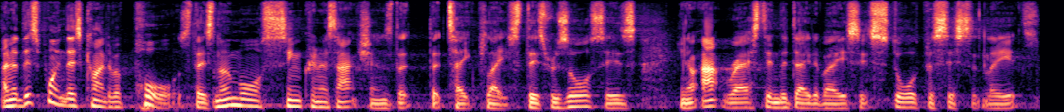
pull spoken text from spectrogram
And at this point, there's kind of a pause. There's no more synchronous actions that, that take place. This resource is you know, at rest in the database. It's stored persistently. It's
